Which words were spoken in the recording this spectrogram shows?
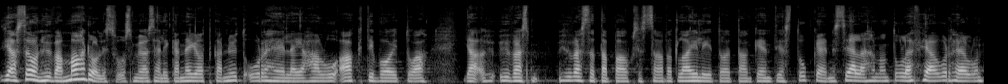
ja se on hyvä mahdollisuus myös, eli ne, jotka nyt urheilee ja haluaa aktivoitua ja hyvässä, hyvässä tapauksessa saavat lajiliitoitaan kenties tukea, niin siellähän on tulevia urheilun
